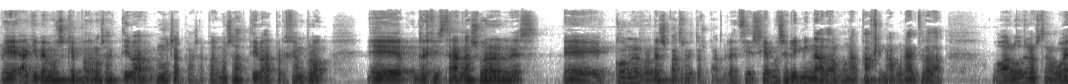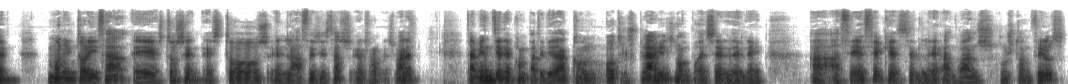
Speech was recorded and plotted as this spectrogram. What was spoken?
eh, aquí vemos que podemos activar muchas cosas. Podemos activar, por ejemplo, eh, registrar las URLs eh, con errores 404. Es decir, si hemos eliminado alguna página, alguna entrada o algo de nuestra web, monitoriza estos, estos enlaces y estos errores, ¿vale? También tiene compatibilidad con otros plugins, como puede ser el ACF, que es el de Advanced Custom Fields.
